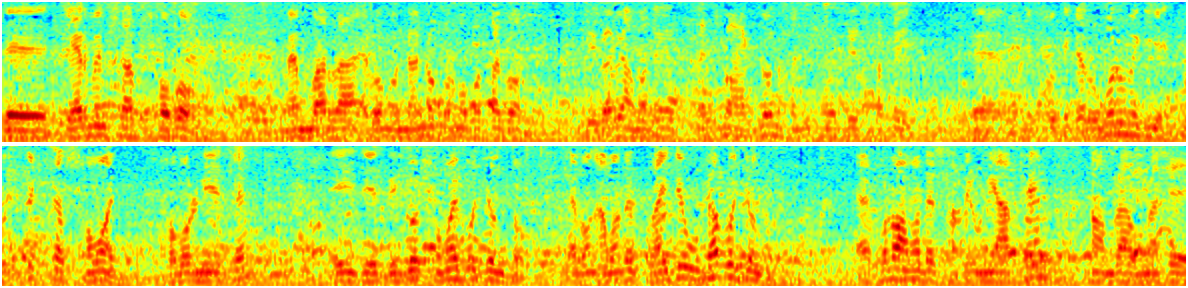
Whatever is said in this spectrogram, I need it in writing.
যে চেয়ারম্যান সাহেব সহ মেম্বাররা এবং অন্যান্য কর্মকর্তাগণ যেভাবে আমাদের একশো আটজন হাজি সাহেবদের সাথে মানে প্রতিটা রুমে রুমে গিয়ে প্রত্যেকটা সময় খবর নিয়েছেন এই যে দীর্ঘ সময় পর্যন্ত এবং আমাদের ফ্লাইটে ওঠা পর্যন্ত এখনও আমাদের সাথে উনি আছেন। আমরা ওনাকে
